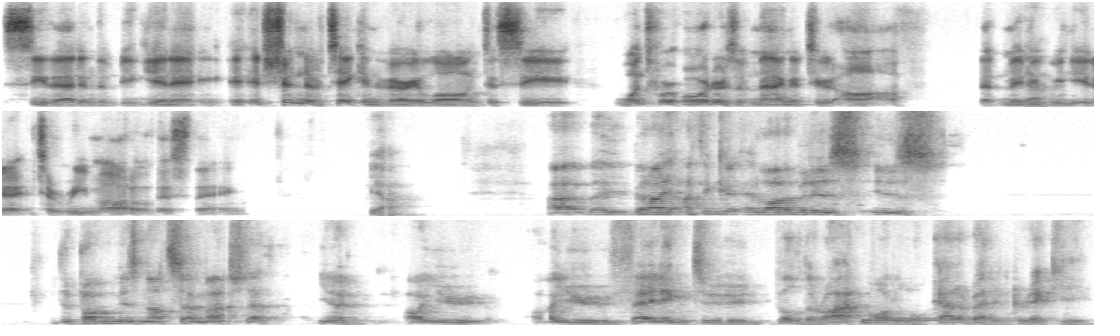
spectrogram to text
see that in the beginning, it, it shouldn't have taken very long to see once we're orders of magnitude off that maybe yeah. we need a, to remodel this thing. Yeah. Uh, but, but I, I, think a lot of it is is the problem is not so much that you know are you are you failing to build the right model or calibrate it correctly,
